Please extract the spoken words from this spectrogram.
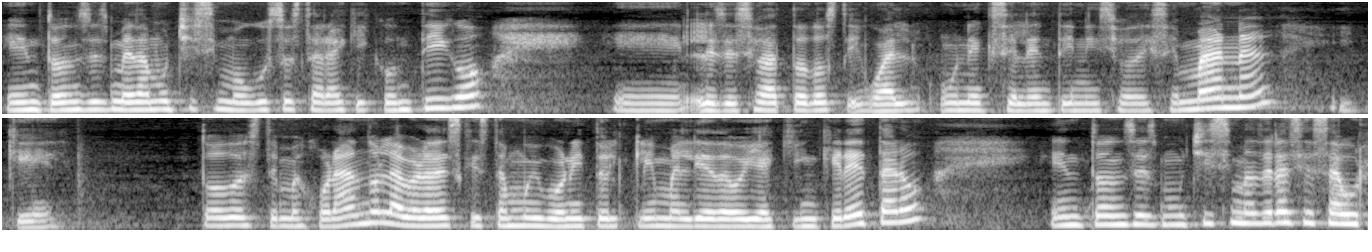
Entonces me da muchísimo gusto estar aquí contigo. Eh, les deseo a todos igual un excelente inicio de semana y que todo esté mejorando. La verdad es que está muy bonito el clima el día de hoy aquí en Querétaro. Entonces, muchísimas gracias, Saúl.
